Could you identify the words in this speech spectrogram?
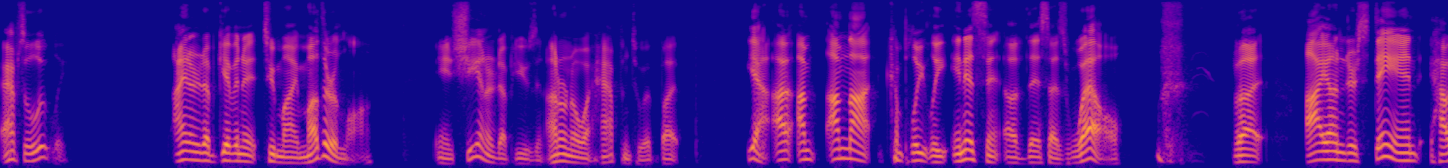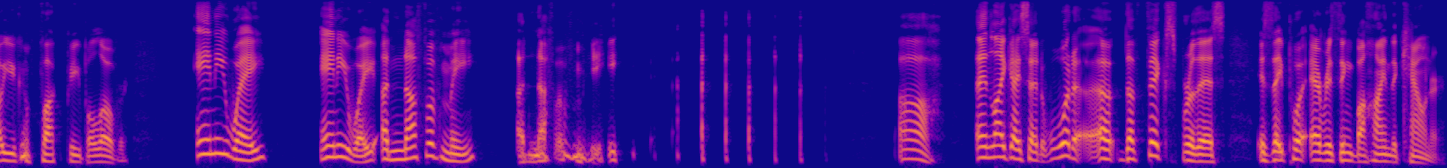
absolutely. I ended up giving it to my mother in law, and she ended up using. I don't know what happened to it, but yeah, I, I'm I'm not completely innocent of this as well, but I understand how you can fuck people over. Anyway, anyway, enough of me. Enough of me. oh, and like I said, what uh, the fix for this is they put everything behind the counter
